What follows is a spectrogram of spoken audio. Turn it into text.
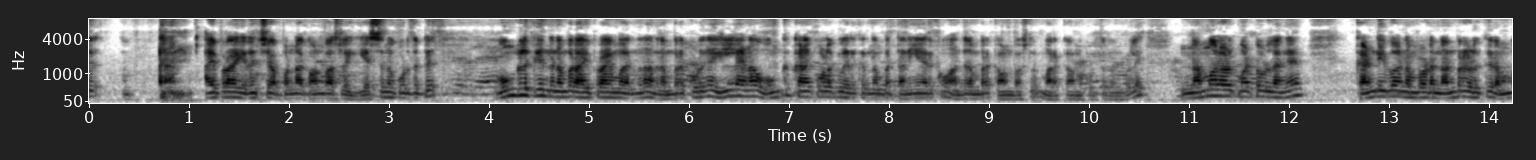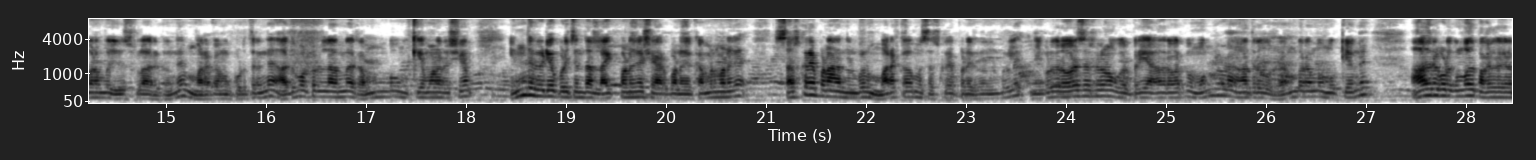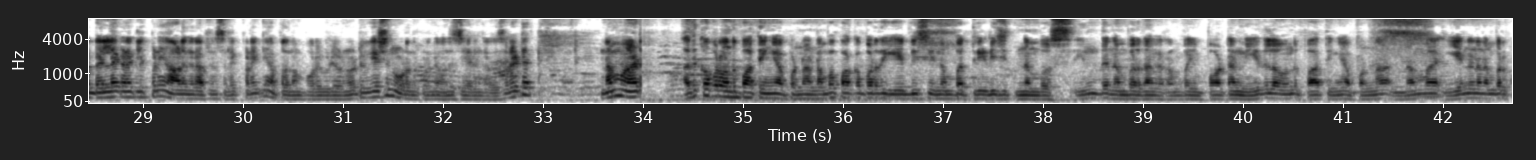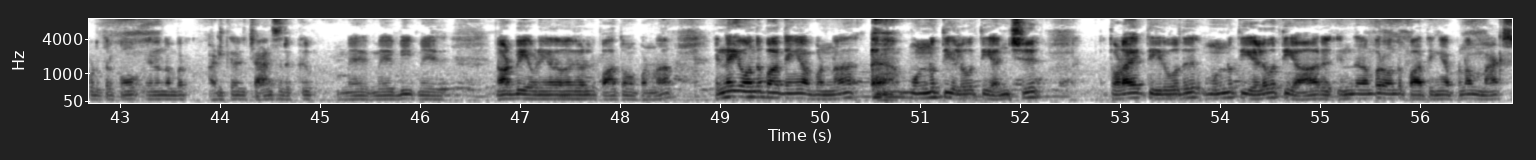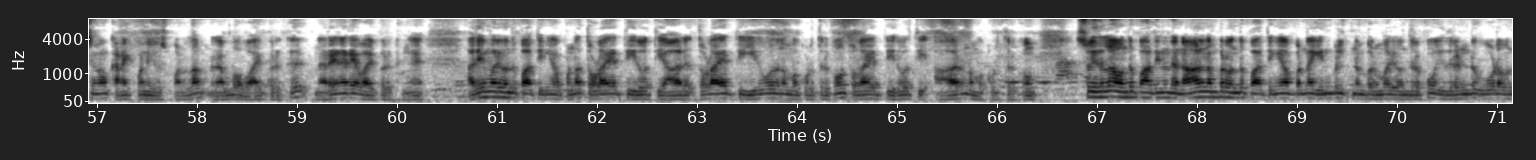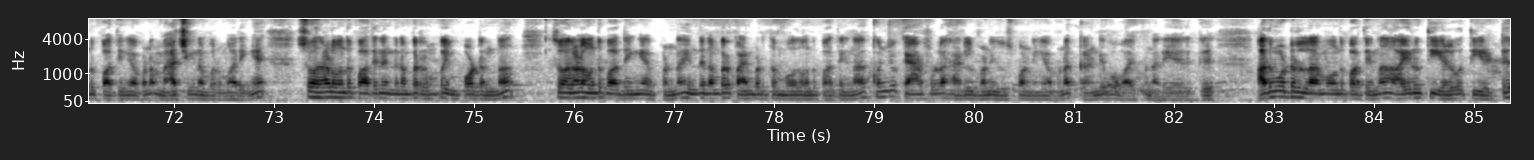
அபிப்பிராயம் இருந்துச்சு அப்படின்னா கமெண்ட் பாக்ஸில் எஸ்ன்னு கொடுத்துட்டு உங்களுக்கு இந்த நம்பர் அபிப்பிராயமாக இருந்ததுன்னா அந்த நம்பரை கொடுங்க. இல்லைன்னா உங்கள் கணக்கு வழக்கில் இருக்கிற நம்பர் தனியாக இருக்கும். அந்த நம்பரை கமெண்ட் பாக்ஸில் மறக்காமல் கொடுத்துருக்கோம் நம்மளோட மட்டும் இல்லைங்க. கண்டிப்பாக நம்மளோட நண்பர்களுக்கு ரொம்ப ரொம்ப யூஸ்ஃபுல்லாக இருக்குங்க. மறக்காமல் கொடுத்துருங்க. அது மட்டும் இல்லாமல் ரொம்ப முக்கியமான விஷயம் இந்த வீடியோ பிடிச்சிருந்தா லைக் பண்ணுங்கள் ஷேர் பண்ணுங்கள் கமெண்ட் பண்ணுங்கள் சப்ஸ்கிரைப் பண்ணாத நண்பர்கள் மறக்காமல் சப்ஸ்கிரைப் பண்ணிருக்க நண்பர்களே. நீங்கள் கொடுக்குற ஒரு சப்ஸ்கிரைப் ஒரு பெரிய ஆதரவாக இருக்கும். உங்களோட ஆதரவு ரொம்ப ரொம்ப முக்கியங்க. ஆதரவு கொடுக்கும்போது பக்கத்தில் இருக்கிற பெல் ஐக்கனை கிளிக் பண்ணி ஆளுங்கிற ஆப்ஷன் செலக்ட் பண்ணிக்க அப்போ நம்ம ஒரு வீடியோ நோட்டிஃபிகேஷன் உடனுக்குடனே வந்து சேருங்கிறத சொல்லிட்டு நம்ம அதுக்கப்புறம் வந்து பார்த்தீங்க அப்படின்னா நம்ம பார்க்க போகிறது ABC number three digit numbers இந்த நம்பர் தாங்க ரொம்ப இம்பார்ட்டன்ட் இதில் வந்து பார்த்தீங்க அப்படின்னா நம்ம என்னென்ன நம்பர் கொடுத்துருக்கோம் என்ன நம்பர் அடிக்கிறது சான்ஸ் இருக்குது may maybe may not be அப்படிங்கிறத வந்து சொல்லிட்டு பார்த்தோம் அப்படின்னா இன்றைக்கி வந்து பார்த்தீங்க அப்படின்னா முந்நூற்றி எழுபத்தி அஞ்சு தொள்ளாயிரத்தி இருபது முந்நூற்றி எழுபத்தி ஆறு இந்த நம்பர் வந்து பார்த்தீங்க அப்படின்னா மேக்ஸிமம் கனெக்ட் பண்ணி யூஸ் பண்ணலாம். ரொம்ப வாய்ப்பு இருக்குது நிறைய நிறைய வாய்ப்பு இருக்குங்க. அதே மாதிரி வந்து பார்த்தீங்க அப்படின்னா தொள்ளாயிரத்தி இருபத்தி ஆறு தொள்ளாயிரத்தி இருபது நம்ம கொடுத்துருக்கோம். தொள்ளாயிரத்தி இருபத்தி ஆறு நம்ம கொடுத்துருக்கோம். ஸோ இதெல்லாம் வந்து பார்த்தீங்கன்னா இந்த நாலு நம்பர் வந்து பார்த்தீங்க அப்படின்னா இன்பில்ட் நம்பர் மாதிரி வந்திருக்கும். இது ரெண்டு கூட வந்து பார்த்தீங்க அப்படின்னா மேட்சிங் நம்பர் மாதிரிங்க. ஸோ அதனால் வந்து பார்த்தீங்கன்னா இந்த நம்பர் ரொம்ப இம்பார்ட்டன்ட் தான். ஸோ அதனால் வந்து பார்த்தீங்க அப்படின்னா இந்த நம்பர் பயன்படுத்தும் போது வந்து பார்த்தீங்கன்னா கொஞ்சம் கேர்ஃபுல்லாக ஹேண்டில் பண்ணி யூஸ் பண்ணீங்க அப்படின்னா கண்டிப்பாக வாய்ப்பு நிறைய இருக்குது அது மட்டும் இல்லாமல் வந்து பார்த்திங்கன்னா ஐநூற்றி எழுபத்தி எட்டு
